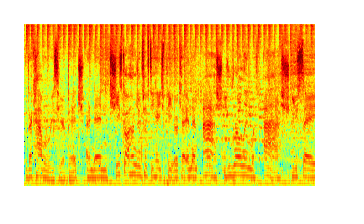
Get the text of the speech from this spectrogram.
the cavalry's here, bitch. And then she's got 150 HP, okay? And then Ashe, you roll in with Ashe, you say,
